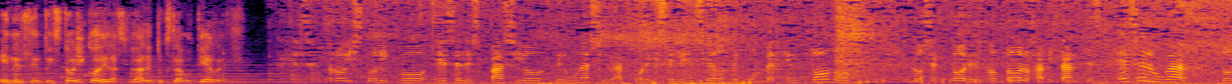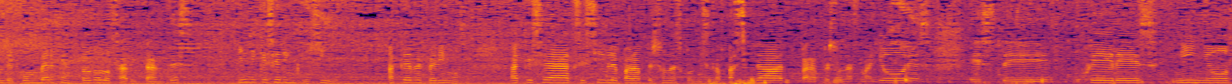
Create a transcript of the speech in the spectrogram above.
en el centro histórico de la ciudad de Tuxtla Gutiérrez. El centro histórico es el espacio de una ciudad por excelencia donde convergen todos los sectores, no todos los habitantes. Ese lugar donde convergen todos los habitantes tiene que ser inclusivo. ¿A qué referimos? a que sea accesible para personas con discapacidad, para personas mayores, este, mujeres, niños,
